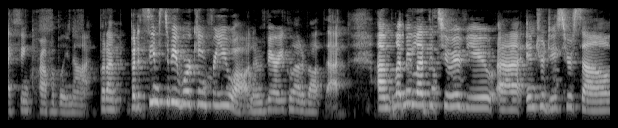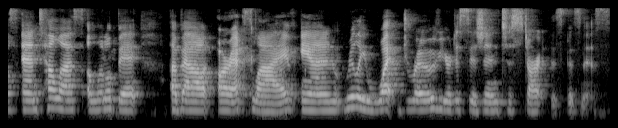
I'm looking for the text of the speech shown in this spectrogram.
I think probably not, but I'm but it seems to be working for you all, and I'm very glad about that. Um, let me let the two of you uh, introduce yourselves and tell us a little bit about RX Live and really what drove your decision to start this business.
